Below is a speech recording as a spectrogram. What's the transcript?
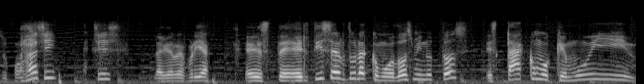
Supongo. Ajá, sí. Sí. La Guerra Fría. Este, el teaser dura como dos minutos. Está como que muy.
